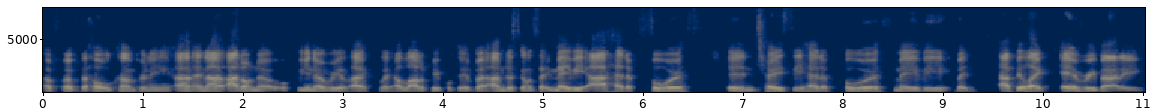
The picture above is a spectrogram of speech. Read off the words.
of, of the whole company. Uh, and I, I don't know, you know, real like, a lot of people did, but I'm just going to say maybe I had a fourth and Tracy had a fourth maybe, but I feel like everybody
